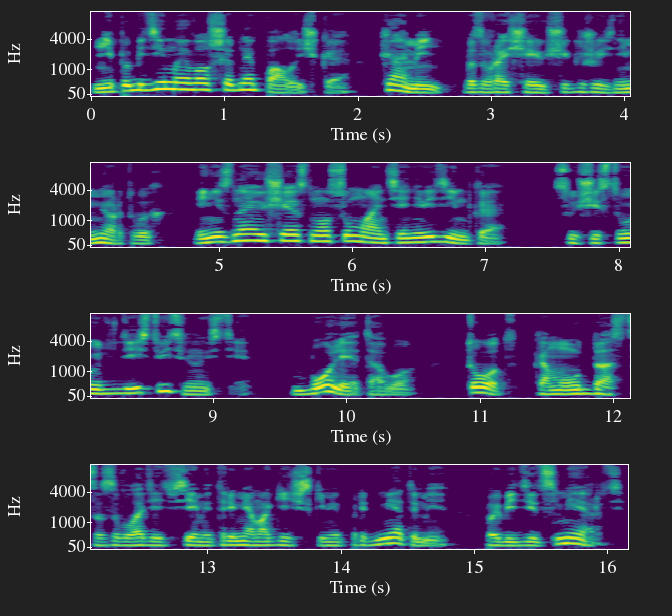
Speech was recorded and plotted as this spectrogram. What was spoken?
непобедимая волшебная палочка, камень, возвращающий к жизни мертвых, и не знающая сносу мантия-невидимка, существуют в действительности. Более того, тот, кому удастся завладеть всеми тремя магическими предметами, победит смерть.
